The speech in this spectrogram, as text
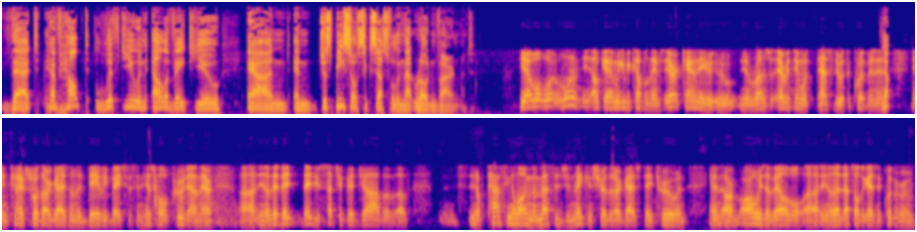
that have helped lift you and elevate you and and just be so successful in that road environment. Yeah, well, one okay. Let me give you a couple of names. Eric Kennedy, who, who you know runs everything with has to do with equipment and, yep. and connects with our guys on a daily basis, and his whole crew down there. Uh, you know, they they they do such a good job of, of you know passing along the message and making sure that our guys stay true and and are, are always available. Uh, you know, that, that's all the guys in the equipment room.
